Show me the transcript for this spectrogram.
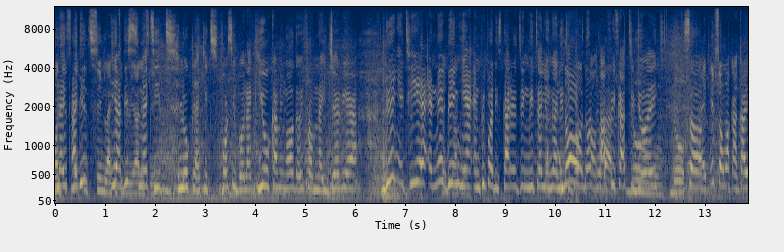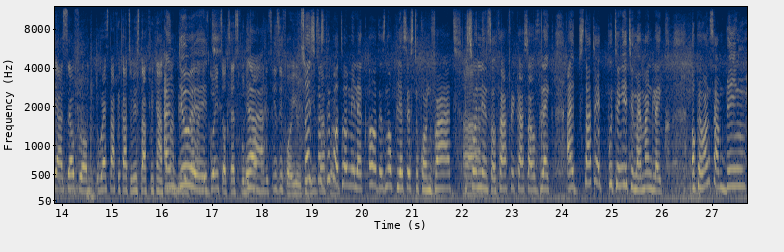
But like this makes it seem like yeah, it this makes it look like it's possible. Like you coming all the way from Nigeria, doing it here, and me being here, and people discouraging me, telling me I need No, to go to South. Africa to no, do it. No. So like if someone can carry herself from West Africa to East Africa and And and, do a and it's going successfully, Yeah. come on, it's easy for you. It No, it's because people told me like, oh, there's no places to convert. It's Ah. only in South Africa. So I was like, I started putting it in my mind like, okay, once I'm doing,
